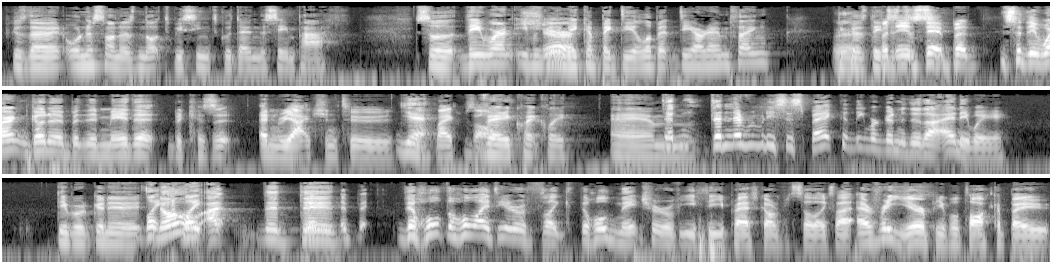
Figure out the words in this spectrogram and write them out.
because there an onus on us not to be seen to go down the same path. So they weren't even going to make a big deal about DRM thing because they but just they, they- but so they weren't gonna, but they made it because it in reaction to yeah, Microsoft. very quickly. Um, didn't didn't everybody suspect that they were going to do that anyway? they were gonna Like- no like- I, the the the, the whole the whole idea of like the whole nature of E3 press conferences like that. Every year, people talk about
